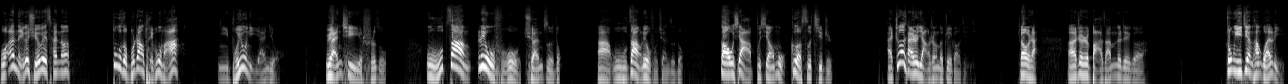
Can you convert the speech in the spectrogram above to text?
我按哪个穴位才能肚子不胀、腿不麻？你不用你研究，元气十足，五脏六腑全自动，啊，五脏六腑全自动。高下不相慕，各司其职。哎，这才是养生的最高境界，是不是？啊，这是把咱们的这个中医健康管理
